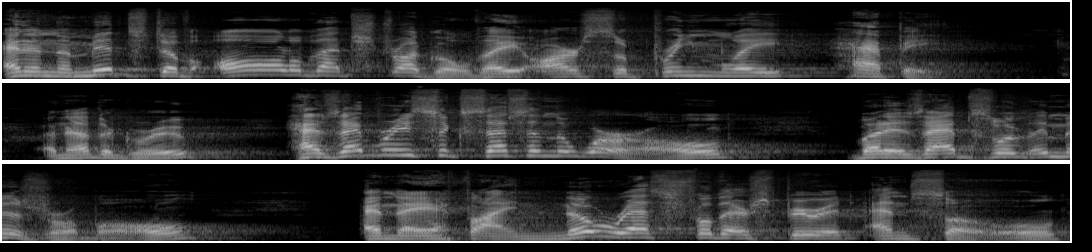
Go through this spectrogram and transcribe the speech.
And in the midst of all of that struggle, they are supremely happy. Another group has every success in the world, but is absolutely miserable and they find no rest for their spirit and soul,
